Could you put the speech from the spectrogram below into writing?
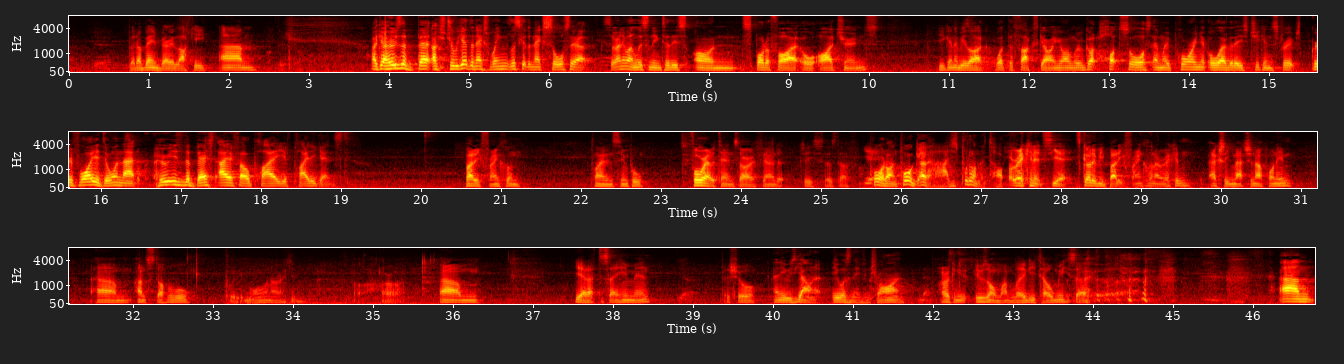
but I've been very lucky. Um, Okay, who's the best? Actually, should we get the next wing? Let's get the next source out. So, anyone listening to this on Spotify or iTunes, you're going to be like, what the fuck's going on? We've got hot sauce and we're pouring it all over these chicken strips. Griff, while you're doing that, who is the best AFL player you've played against? Buddy Franklin, plain and simple. Four out of ten. Sorry, I found it. Jeez, that was tough. Pour it on. Pour, go hard. Just put it on the top. I reckon it's yeah, it's got to be Buddy Franklin. I reckon actually matching up on him, um, unstoppable. Put a bit more on, I reckon. All right. Um, yeah, I'd have to say him, man. For sure. And he was going it. He wasn't even trying. I reckon he, he was on one leg. He told me so. Um,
